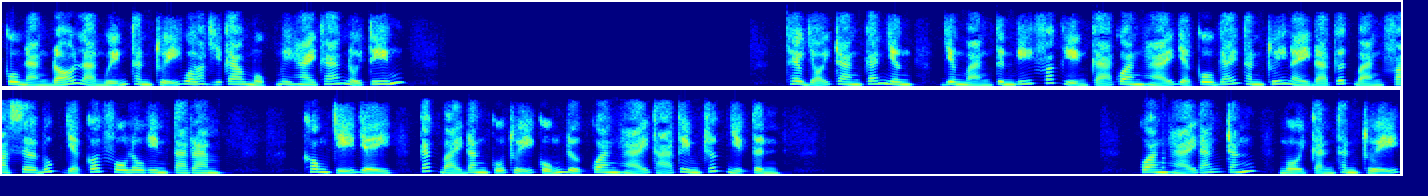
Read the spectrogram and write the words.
Cô nàng đó là Nguyễn Thanh Thủy qua chỉ cao 12 khá nổi tiếng. Theo dõi trang cá nhân, dân mạng tinh ý phát hiện cả Quang Hải và cô gái Thanh Thúy này đã kết bạn Facebook và có follow Instagram. Không chỉ vậy, các bài đăng của Thủy cũng được Quang Hải thả tim rất nhiệt tình. Quang Hải áo trắng, ngồi cạnh Thanh Thủy.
